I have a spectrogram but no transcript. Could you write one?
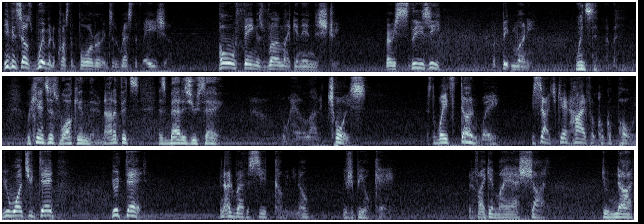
He even sells women across the border into the rest of Asia. Whole thing is run like an industry. Very sleazy, but big money. Winston, we can't just walk in there, not if it's as bad as you say. We don't have a lot of choice. It's the way it's done, Wei. Besides, you can't hide from Uncle Po. If he wants you dead, you're dead. And I'd rather see it coming, you know? You should be okay. But if I get my ass shot, do not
